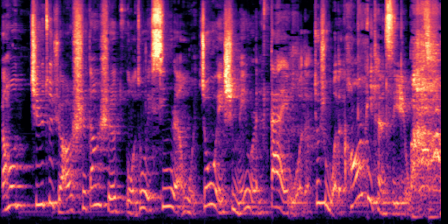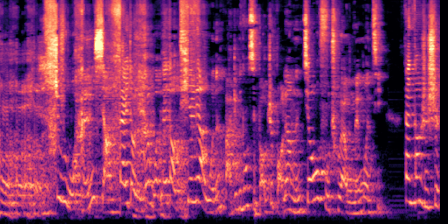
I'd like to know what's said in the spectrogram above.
然后，其实最主要是当时我作为新人，我周围是没有人带我的，就是我的 competence 也有问题，就是我很想待到你，让我待到天亮，我能把这个东西保质保量能交付出来，我没问题。但当时是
